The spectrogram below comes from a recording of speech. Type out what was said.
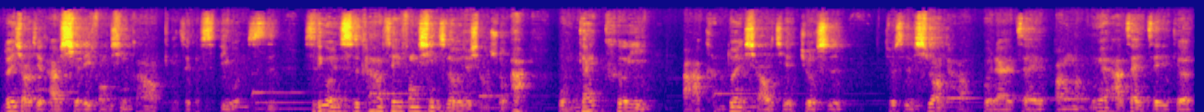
肯顿小姐她写了一封信，刚好给这个史蒂文斯。史蒂文斯看到这一封信之后，就想说啊，我应该可以把肯顿小姐，就是就是希望她回来再帮忙，因为她在这个。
